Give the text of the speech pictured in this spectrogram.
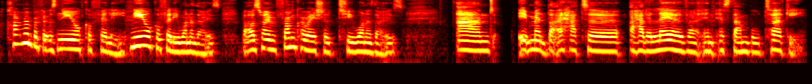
I can't remember if it was New York or Philly, New York or Philly, one of those. But I was flying from Croatia to one of those, and it meant that I had to I had a layover in Istanbul, Turkey.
